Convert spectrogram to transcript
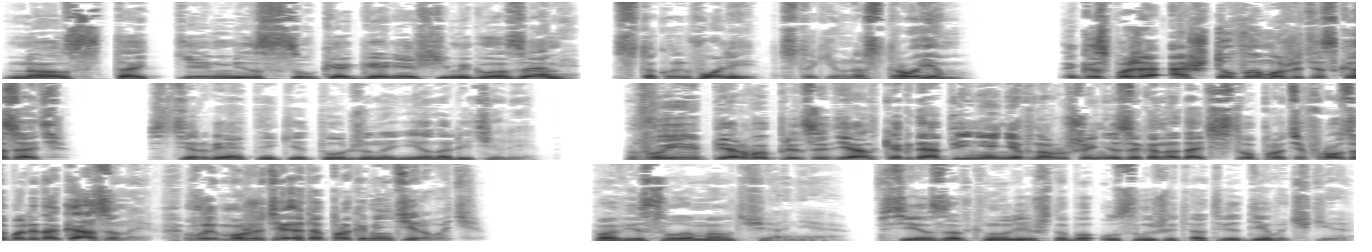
Но с такими, сука, горящими глазами, с такой волей, с таким настроем. «Госпожа, а что вы можете сказать?» Стервятники тут же на нее налетели. Вы первый прецедент, когда обвинения в нарушении законодательства против Розы были доказаны. Вы можете это прокомментировать?» Повисло молчание. Все заткнулись, чтобы услышать ответ девочки.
